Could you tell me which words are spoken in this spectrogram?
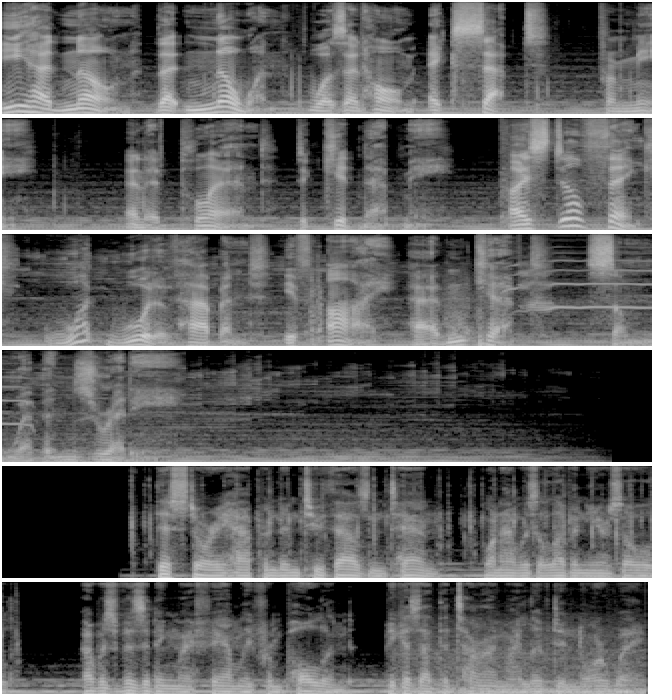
He had known that no one was at home except for me and had planned to kidnap me. I still think, what would have happened if I hadn't kept some weapons ready? This story happened in 2010 when I was 11 years old. I was visiting my family from Poland because at the time I lived in Norway.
